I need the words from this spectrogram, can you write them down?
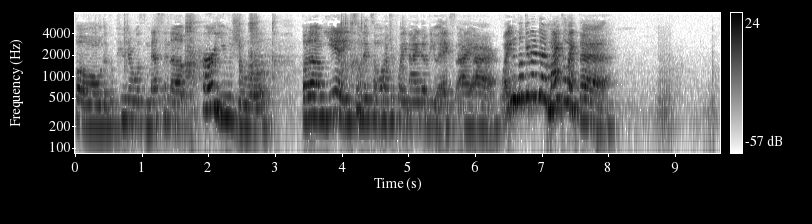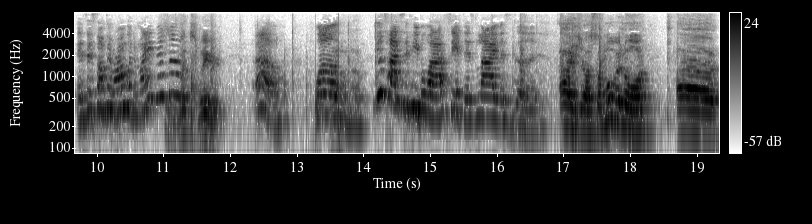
phone. The computer was messing up per usual. But um yeah, you tuned into 100.9 WXIR. Why are you looking at that mic like that? Is there something wrong with the mic, Bishop? looks weird. Oh. Well, I don't know. you talk to the people while I see if this live is good. All right, y'all. So moving on. Uh,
